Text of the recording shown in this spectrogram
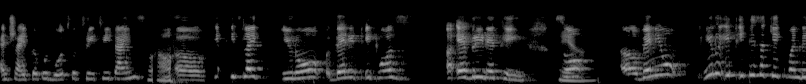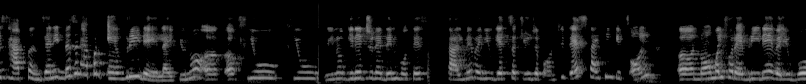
and Shahid Kapoor both for three three times. Wow. Uh, it, it's like you know, then it it was a everyday thing. So yeah. uh, when you you know it, it is a kick when this happens and it doesn't happen every day. Like you know a, a few few you know gine chune din hote saal mein when you get such huge opportunity rest i think it's all uh, normal for every day where you go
